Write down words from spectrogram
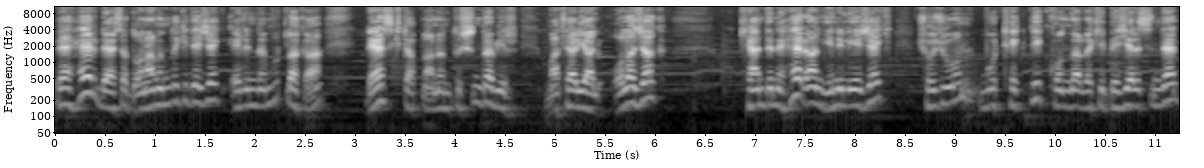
ve her derse donanımlı gidecek. Elinde mutlaka ders kitaplarının dışında bir materyal olacak. Kendini her an yenileyecek. Çocuğun bu teknik konulardaki becerisinden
